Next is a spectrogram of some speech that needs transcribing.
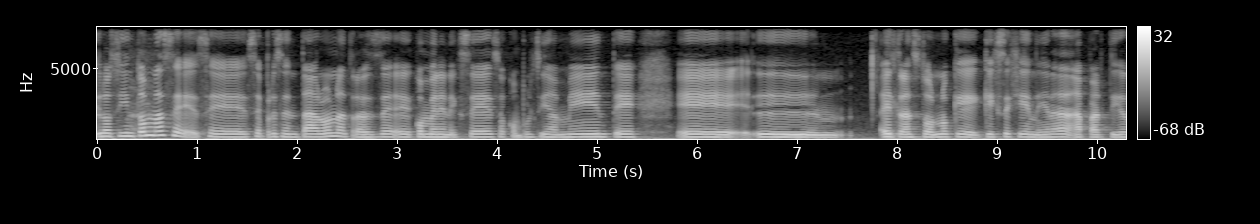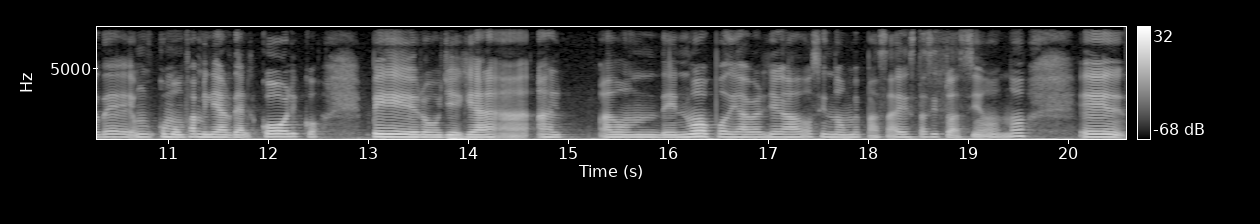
los síntomas se, se, presentaron a través de comer en exceso, compulsivamente, eh, el, trastorno que, se genera a partir de un, como un familiar de alcohólico, pero llegué a, a, donde no podía haber llegado si no me pasa esta situación, ¿no? Eh,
